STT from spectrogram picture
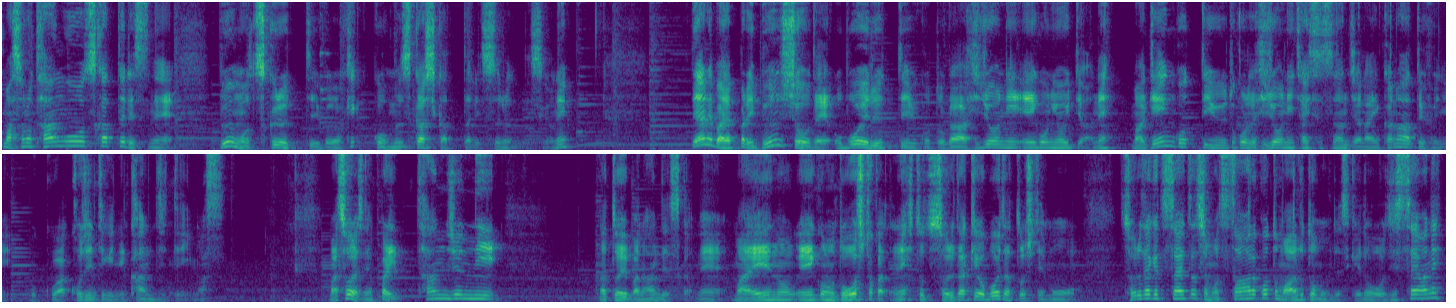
まあ、その単語を使ってですね、文を作るっていうことが結構難しかったりするんですよね。であればやっぱり文章で覚えるっていうことが非常に英語においてはね、まあ、言語っていうところで非常に大切なんじゃないかなというふうに僕は個人的に感じています。まあそうですね、やっぱり単純に、例えば何ですかね、まあ英の英語の動詞とかでね、一つそれだけ覚えたとしても、それだけ伝えたとしても伝わることもあると思うんですけど、実際はね、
